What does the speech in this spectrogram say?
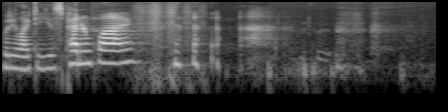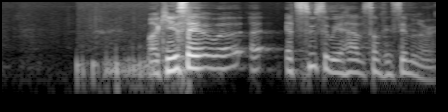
Would you like to use Patternfly? Well, can you say uh, at SUSE we have something similar?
